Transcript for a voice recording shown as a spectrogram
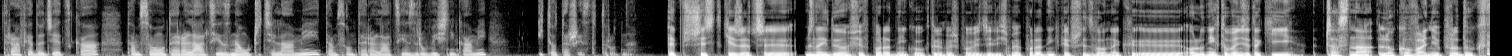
trafia do dziecka. Tam są te relacje z nauczycielami, tam są te relacje z rówieśnikami i to też jest trudne. Te wszystkie rzeczy znajdują się w poradniku, o którym już powiedzieliśmy. Poradnik pierwszy dzwonek. Yy, Olu, niech to będzie taki czas na lokowanie produktu,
